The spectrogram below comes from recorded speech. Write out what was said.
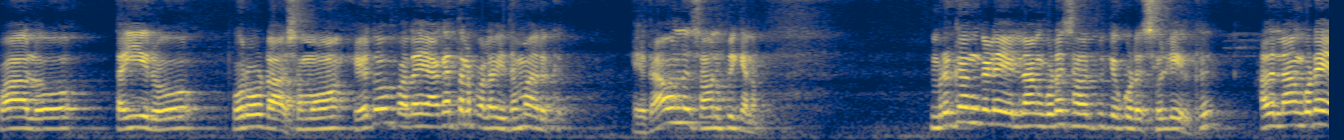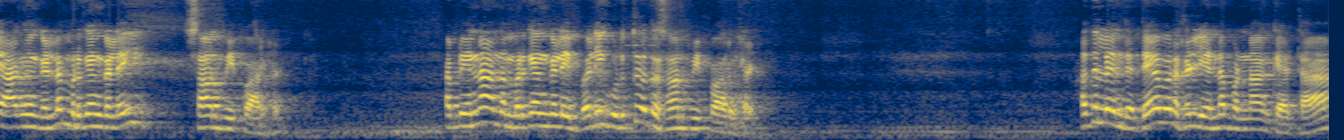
பாலோ தயிரோ புரோடாசமோ ஏதோ பல யாகத்தில் பல விதமாக இருக்குது ஏதாவது ஒன்று சமர்ப்பிக்கணும். மிருகங்களை எல்லாம் கூட சமர்ப்பிக்கக்கூட சொல்லியிருக்கு. அதெல்லாம் கூட யாகங்களில் மிருகங்களை சமர்ப்பிப்பார்கள். அப்படின்னா அந்த மிருகங்களை பலி கொடுத்து அதை சமர்ப்பிப்பார்கள். அதில் இந்த தேவர்கள் என்ன பண்ணாங்க கேட்டால்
